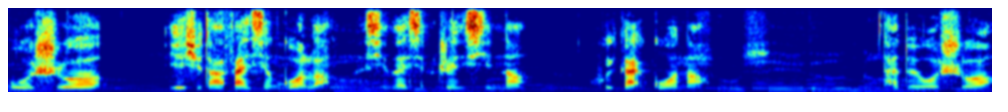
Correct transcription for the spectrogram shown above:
我说，也许他反省过了，现在想珍惜呢，会改过呢。他对我说，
